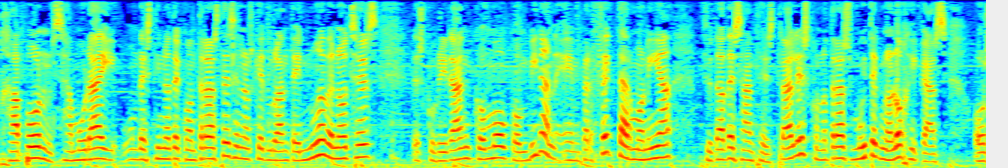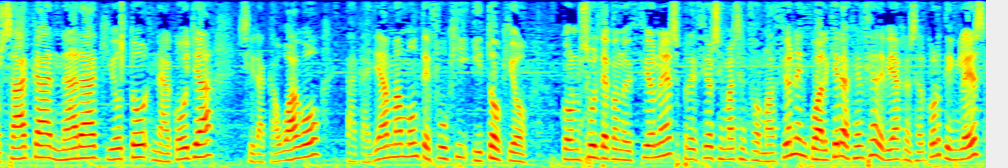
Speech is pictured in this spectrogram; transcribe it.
Japón Samurai, un destino de contrastes en los que durante nueve noches descubrirán cómo combinan en perfecta armonía ciudades ancestrales con otras muy tecnológicas. Osaka, Nara, Kyoto, Nagoya, Shirakawago, Takayama, Monte Fuji y Tokio. Consulte condiciones, precios y más información en cualquier agencia de viajes al corte inglés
